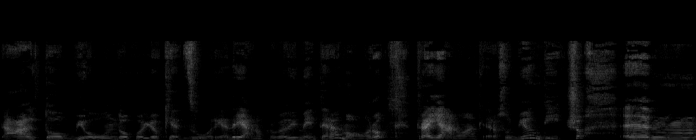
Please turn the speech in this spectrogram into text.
alto, biondo con gli occhi azzurri. Adriano probabilmente era moro Traiano anche era sul biondiccio ehm,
